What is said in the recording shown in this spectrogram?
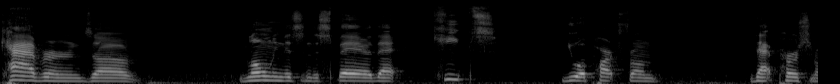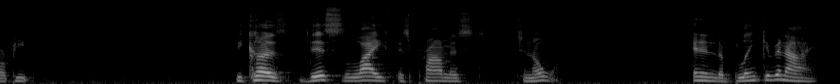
caverns of loneliness and despair that keeps you apart from that person or people. Because this life is promised to no one. And in the blink of an eye,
